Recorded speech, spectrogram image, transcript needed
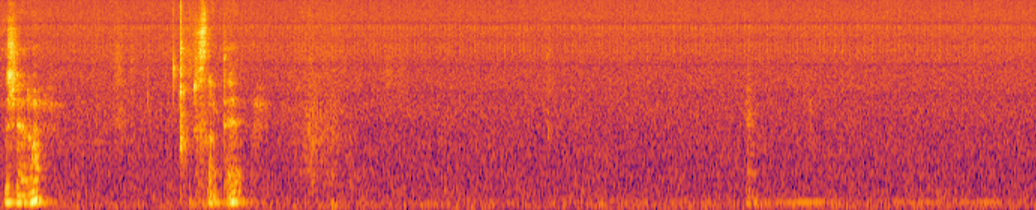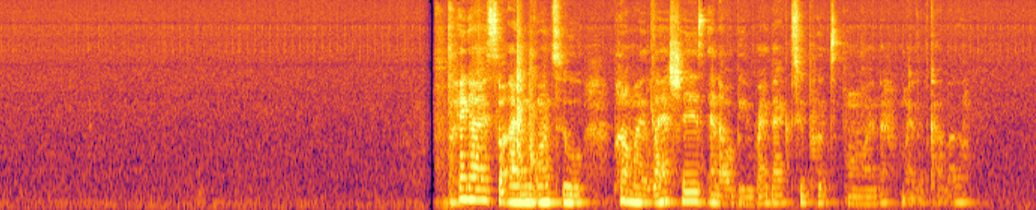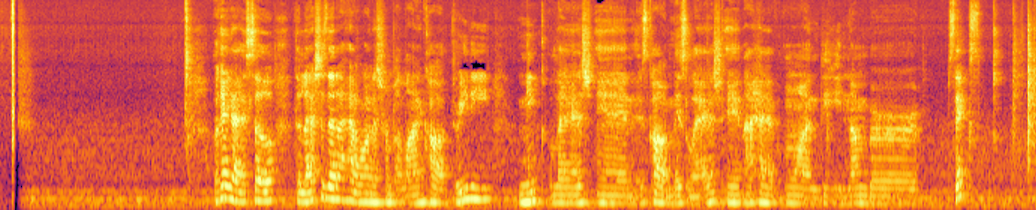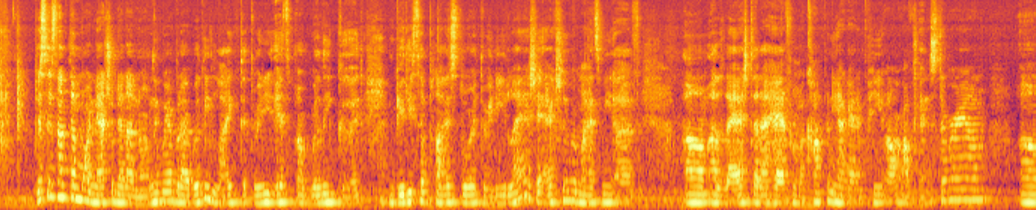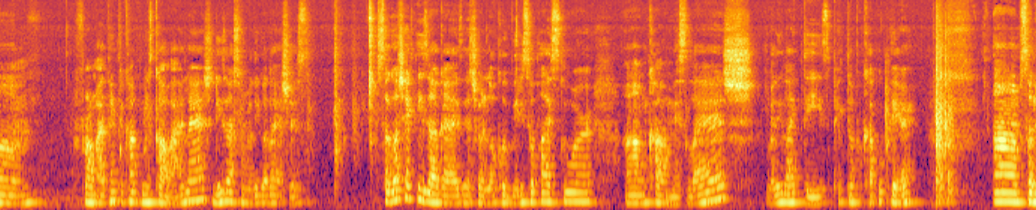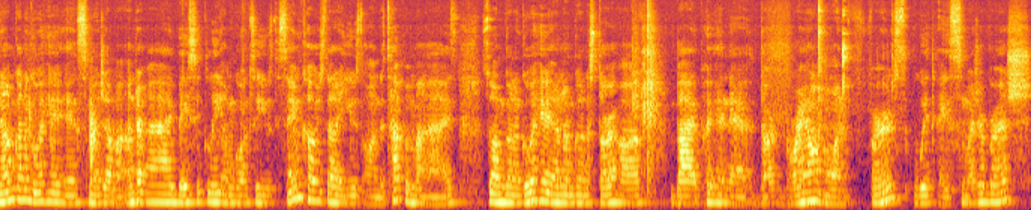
the shadow. Just like that. Okay guys, so I'm going to put on my lashes and I'll be right back to put on my lip combo. Okay guys, so the lashes that I have on is from a line called 3D Mink Lash and it's called Miss Lash and I have on the number 6. This is something more natural than I normally wear but I really like the 3D. It's a really good beauty supply store 3D lash. It actually reminds me of um, a lash that I had from a company I got in PR off Instagram. Um, from I think the company's called Eyelash. These are some really good lashes. So go check these out guys at your local beauty supply store um, called Miss Lash. Really like these. Picked up a couple pair. Um, so now I'm going to go ahead and smudge out my under eye. Basically, I'm going to use the same colors that I used on the top of my eyes. So I'm going to go ahead and I'm going to start off by putting that dark brown on first with a smudger brush.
